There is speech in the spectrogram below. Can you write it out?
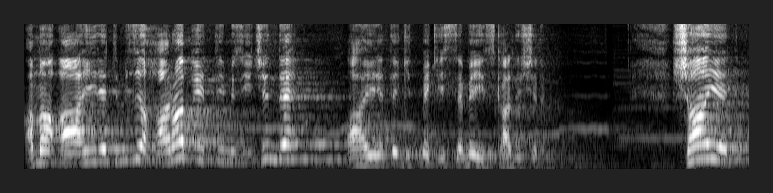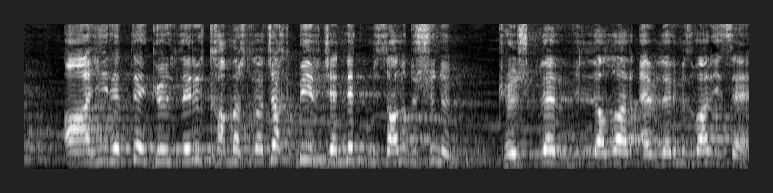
Ama ahiretimizi harap ettiğimiz için de ahirete gitmek istemeyiz kardeşlerim. Şayet ahirette gözleri kamaştıracak bir cennet misali düşünün. Köşkler, villalar, evlerimiz var ise,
